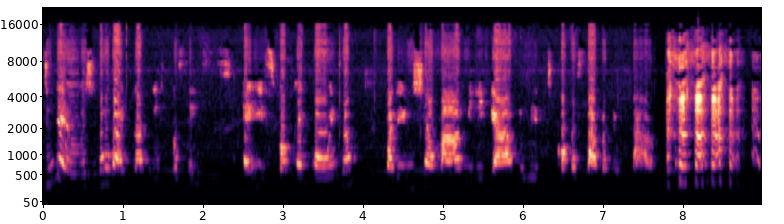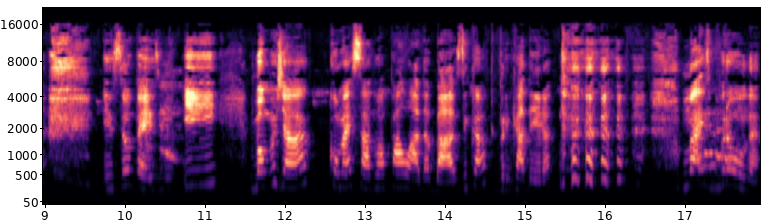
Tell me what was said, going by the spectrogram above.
de Deus, de verdade, na vida de vocês. É isso. Qualquer coisa, podem me chamar, me ligar pra gente conversar, bater um papo. isso mesmo. E vamos já começar numa palavra básica, brincadeira. Mas, é. Bruna,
